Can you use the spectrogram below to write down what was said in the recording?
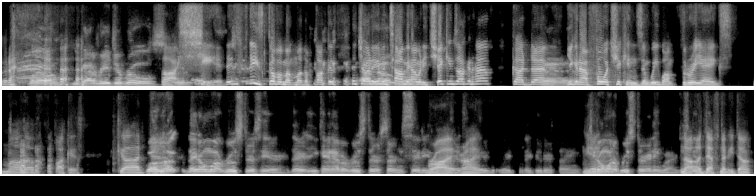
Well, you got to read your rules. Oh you know? shit! These, these government motherfuckers they're trying to even tell me how many chickens I can have. God damn! You can have four chickens and we want three eggs, motherfuckers. God. Well, damn. look, they don't want roosters here. There, you can't have a rooster in certain city. Right, right. They, they, they do their thing. Yeah. You don't want a rooster anyway. Just No, I some- definitely don't.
